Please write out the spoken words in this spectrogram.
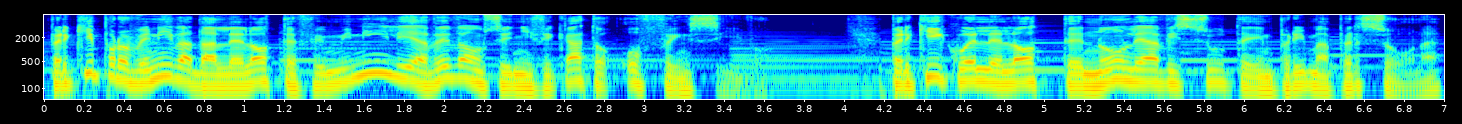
per chi proveniva dalle lotte femminili, aveva un significato offensivo. Per chi quelle lotte non le ha vissute in prima persona,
